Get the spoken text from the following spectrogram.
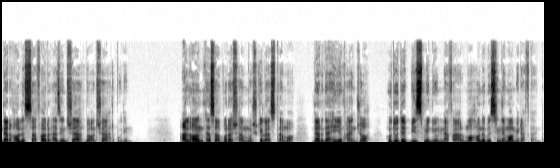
در حال سفر از این شهر به آن شهر بودیم. الان تصورش هم مشکل است اما در دهه پنجاه حدود 20 میلیون نفر ماهانه به سینما می رفتند.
